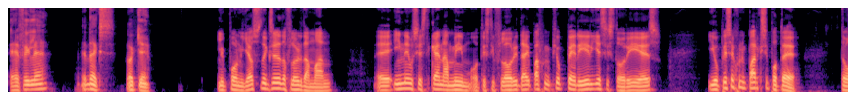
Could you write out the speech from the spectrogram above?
Ε, φίλε, εντάξει, ok. Okay. Λοιπόν, για όσους δεν ξέρετε το Florida Man, ε, είναι ουσιαστικά ένα meme ότι στη Φλόριντα υπάρχουν πιο περίεργες ιστορίες οι οποίες έχουν υπάρξει ποτέ. Το...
